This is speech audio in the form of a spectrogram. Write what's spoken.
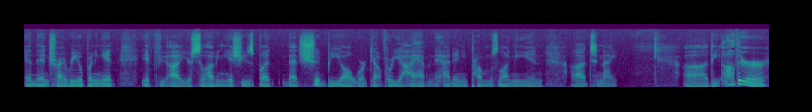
and then try reopening it if uh, you're still having issues. But that should be all worked out for you. I haven't had any problems logging in uh, tonight. Uh, the other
